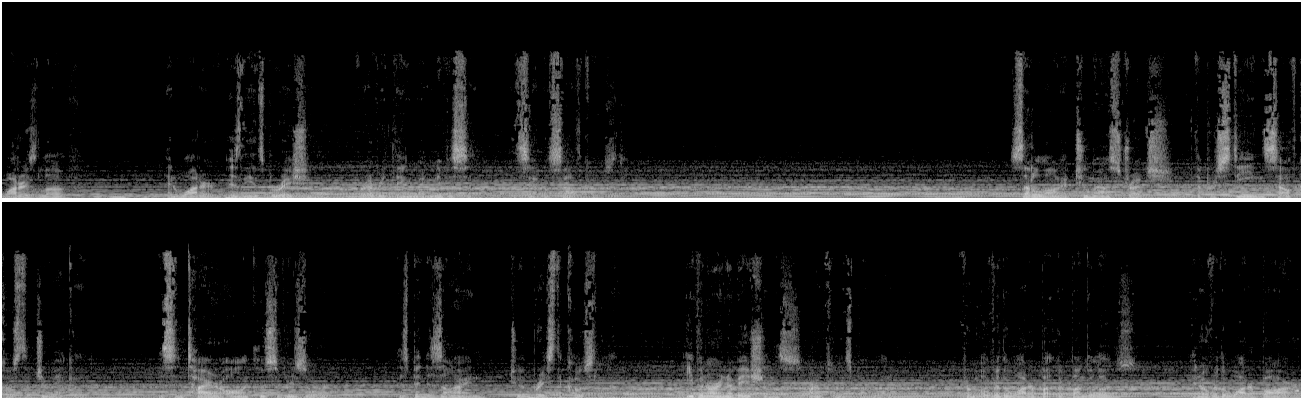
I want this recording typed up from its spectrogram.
Water is love. And water is the inspiration for everything magnificent at Sandals South Coast. Set along a two mile stretch of the pristine south coast of Jamaica, this entire all inclusive resort has been designed to embrace the coastline. Even our innovations are influenced by water. From over the water butler bungalows and over the water bar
